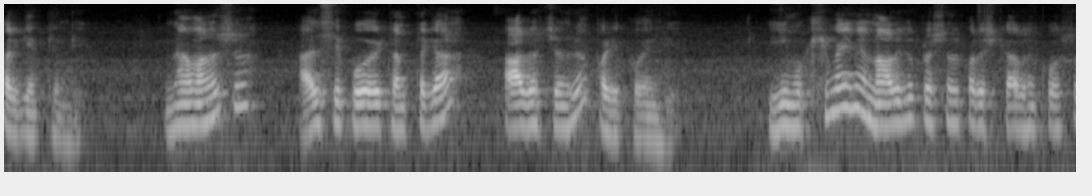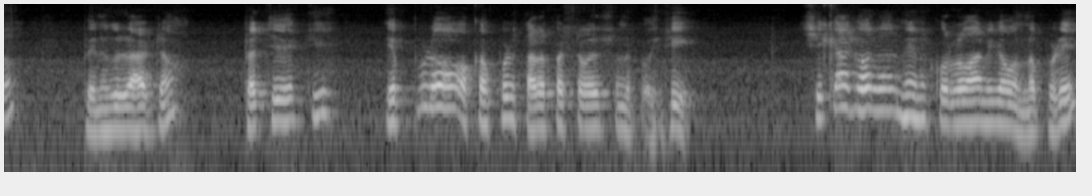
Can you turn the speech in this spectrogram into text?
పరిగెత్తింది. నా మనసు అలసిపోయేటంతగా ఆలోచనలో పడిపోయింది. ఈ ముఖ్యమైన నాలుగు ప్రశ్నల పరిష్కారం కోసం పెనుగులాడడం ప్రతి వ్యక్తి ఎప్పుడో ఒకప్పుడు తలపెట్టవలసిన ఇది చికాగోలో నేను కుర్రవాణిగా ఉన్నప్పుడే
